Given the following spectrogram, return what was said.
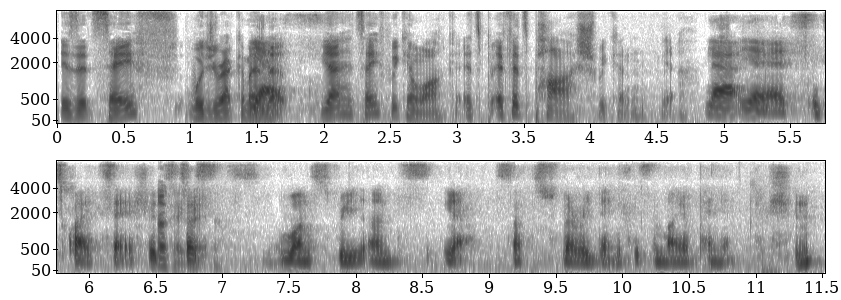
Is it safe? Would you recommend Yes. it? Yeah, it's safe. We can walk. It's if it's posh, we can. Yeah. Yeah, yeah, it's it's quite safe. It's Okay, just one street, and yeah, it's not very dangerous in my opinion.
